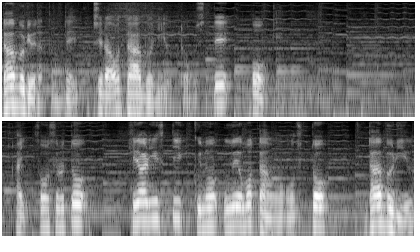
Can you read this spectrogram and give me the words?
W だったので、こちらを W と押して OK。はい、そうすると、左スティックの上ボタンを押すと W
